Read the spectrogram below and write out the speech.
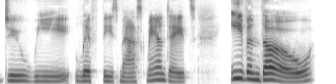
do we lift these mask mandates, even though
